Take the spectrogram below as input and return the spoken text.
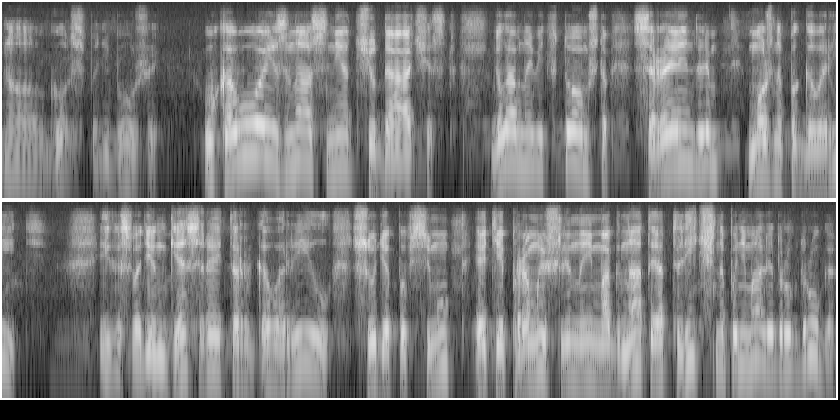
Но, Господи Боже, у кого из нас нет чудачеств? Главное ведь в том, что с Рейндлем можно поговорить. И господин Гесрейтер говорил, судя по всему, эти промышленные магнаты отлично понимали друг друга.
